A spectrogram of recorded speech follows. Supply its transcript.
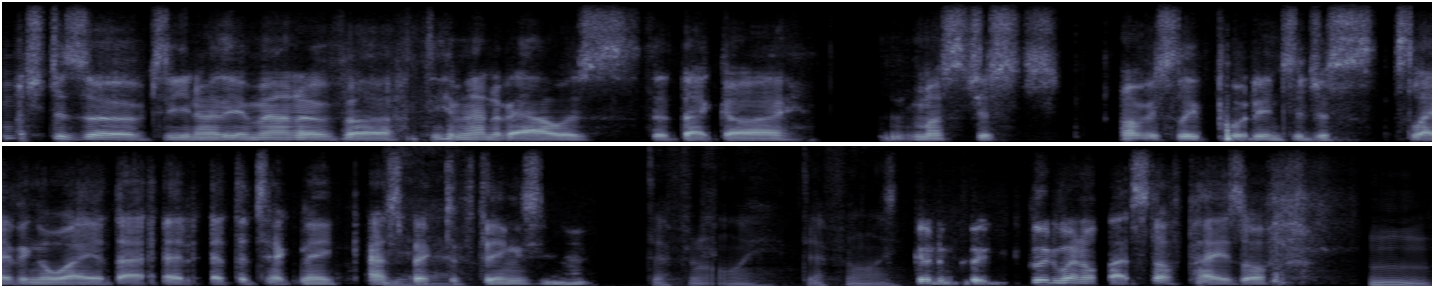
much deserved. You know the amount of uh, the amount of hours that that guy must just obviously put into just slaving away at that at, at the technique aspect Yeah. of things. You know, Definitely, definitely. good good good when all that stuff pays off. Mm.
